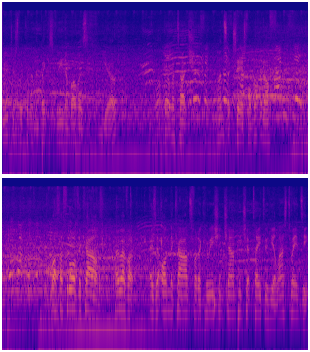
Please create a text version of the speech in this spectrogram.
We're just looking on the big screen above us here. A little bit of a touch, unsuccessful, not enough. Worth a throw of the card. However, is it on the cards for a Croatian Championship title here? Last 20. You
